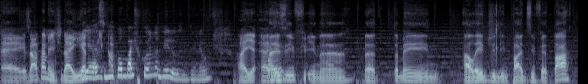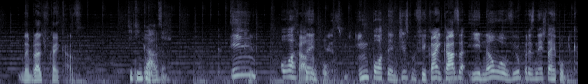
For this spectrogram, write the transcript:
É, exatamente. Daí E é é assim que combate o coronavírus, entendeu? Aí, aí- Mas enfim, né? É, também, além de limpar e desinfetar, lembrar de ficar em casa. Fica em casa. importantíssimo, importantíssimo ficar em casa e não ouvir o presidente da república.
